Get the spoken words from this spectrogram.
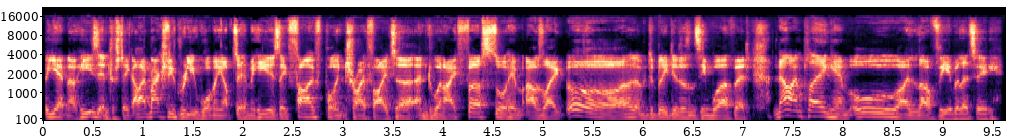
but yeah, no, he's interesting. I'm actually really warming up to him. He is a five point tri fighter, and when I first saw him, I was like, "Oh, the ability doesn't seem worth it." Now I'm playing him. Oh, I love the ability.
